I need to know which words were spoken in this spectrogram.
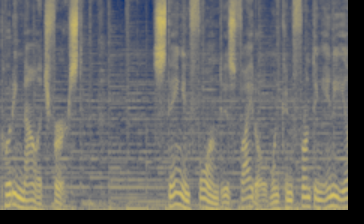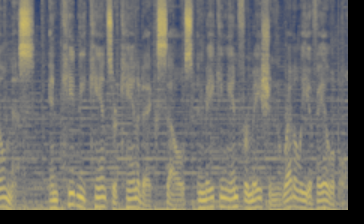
Putting knowledge first. Staying informed is vital when confronting any illness, and Kidney Cancer Canada excels in making information readily available.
